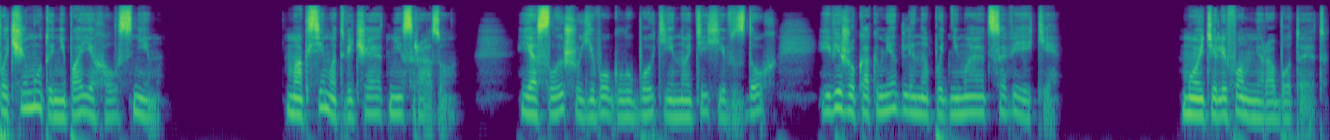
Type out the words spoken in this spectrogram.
Почему ты не поехал с ним? Максим отвечает не сразу. Я слышу его глубокий, но тихий вздох и вижу, как медленно поднимаются веки. Мой телефон не работает.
